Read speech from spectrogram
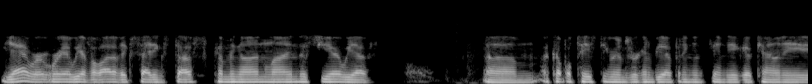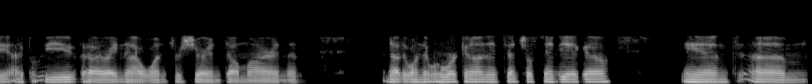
yeah, we're, we're, we have a lot of exciting stuff coming online this year. We have um, a couple tasting rooms we're going to be opening in San Diego County, I believe. Uh, right now, one for sure in Del Mar, and then another one that we're working on in Central San Diego. And um,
